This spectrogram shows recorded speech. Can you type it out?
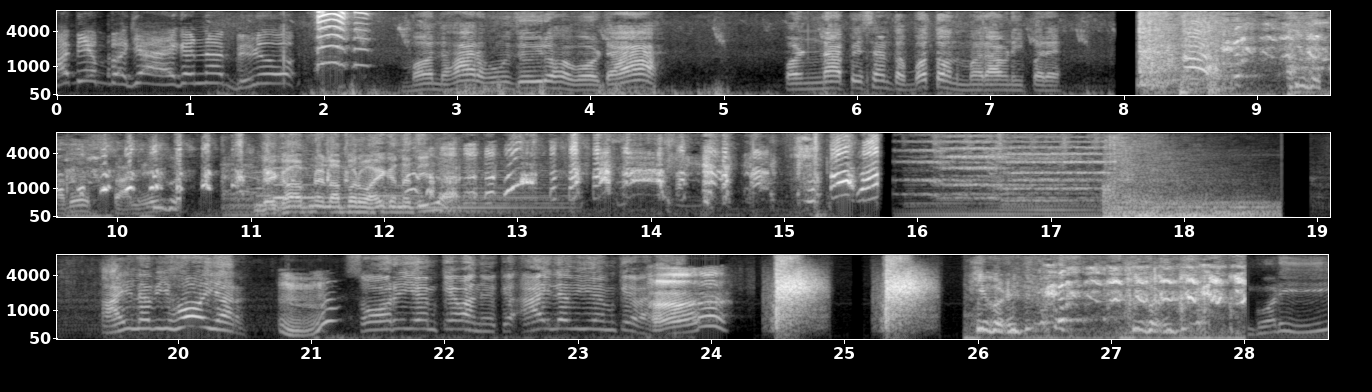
અભી મજા આયગા ના ભીડો. મનહાર હું જોઈ રહ્યો વોઢા. પણ ના પેશન્ટ તો બતો મરાવણી પડે. देखा आपने लापरवाही का नतीजा આઈ લવ યુ હો યાર સોરી એમ કેવાનું કે આઈ લવ યુ એમ કેવાય ગોળી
